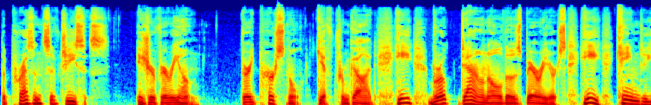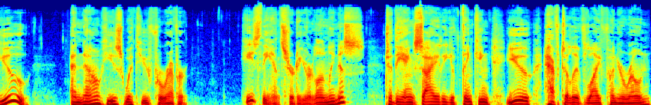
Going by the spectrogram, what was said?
The presence of Jesus is your very own, very personal gift from God. He broke down all those barriers. He came to you, and now He's with you forever. He's the answer to your loneliness, to the anxiety of thinking you have to live life on your own.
